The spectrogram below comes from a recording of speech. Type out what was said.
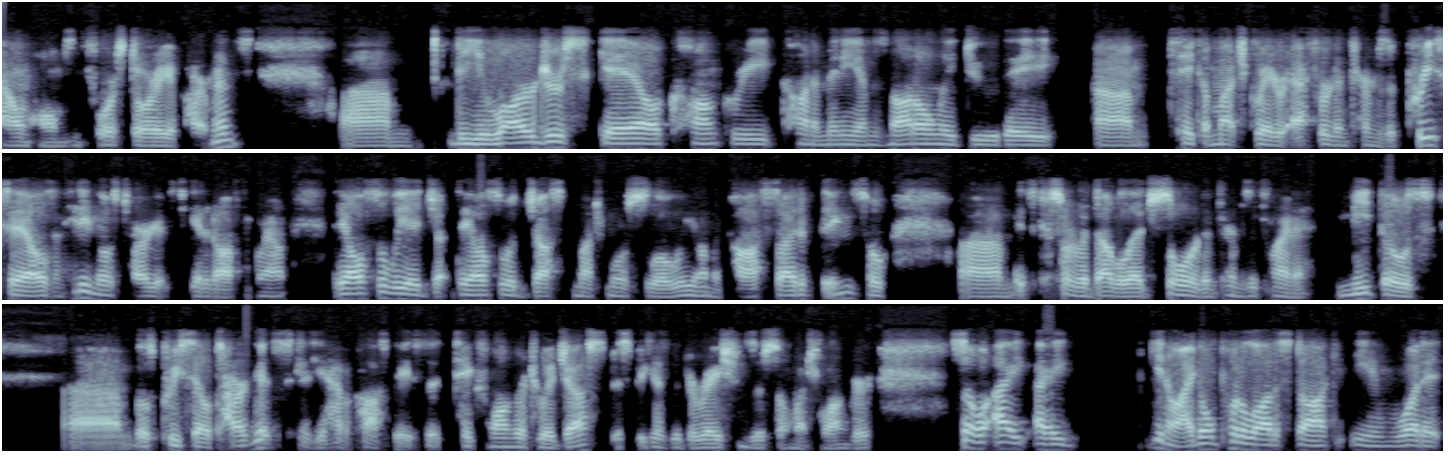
townhomes and four story apartments. Um, the larger scale concrete condominiums, not only do they um, take a much greater effort in terms of pre-sales and hitting those targets to get it off the ground. They also they also adjust much more slowly on the cost side of things. So um, it's sort of a double-edged sword in terms of trying to meet those um, those pre-sale targets because you have a cost base that takes longer to adjust just because the durations are so much longer. So I, I you know, I don't put a lot of stock in what it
